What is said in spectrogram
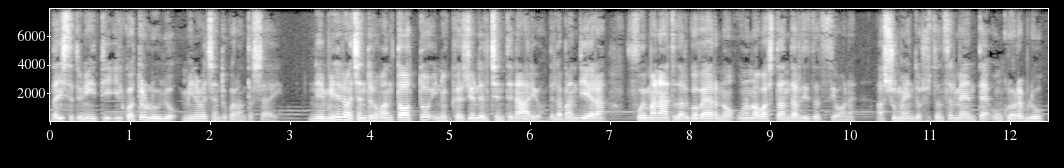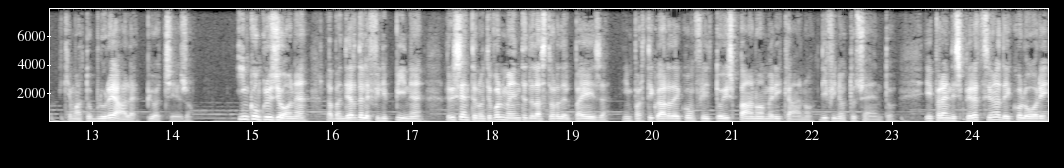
dagli Stati Uniti il 4 luglio 1946. Nel 1998, in occasione del centenario della bandiera, fu emanata dal governo una nuova standardizzazione, assumendo sostanzialmente un colore blu chiamato blu reale più acceso. In conclusione, la bandiera delle Filippine risente notevolmente della storia del paese, in particolare del conflitto ispano-americano di fine Ottocento, e prende ispirazione dai colori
